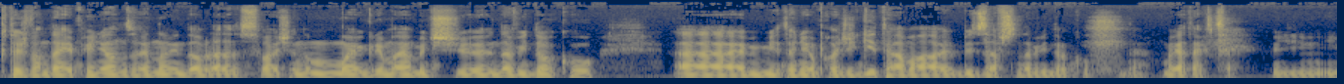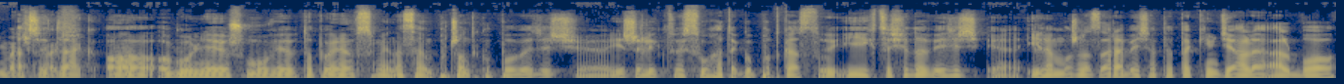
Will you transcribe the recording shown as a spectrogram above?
ktoś wam daje pieniądze, no i dobra, słuchajcie, no moje gry mają być na widoku, E, mnie to nie obchodzi. GTA ma być zawsze na widoku, nie? bo ja tak chcę. I, i macie znaczy tak, o, ogólnie już mówię, to powinienem w sumie na samym początku powiedzieć, e, jeżeli ktoś słucha tego podcastu i chce się dowiedzieć, e, ile można zarabiać na takim dziale, albo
